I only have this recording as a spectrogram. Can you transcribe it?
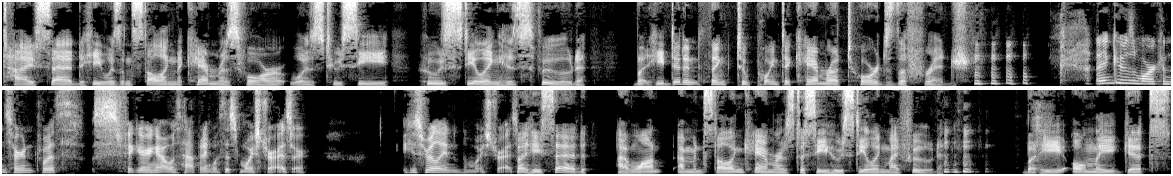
Ty said he was installing the cameras for was to see who's stealing his food, but he didn't think to point a camera towards the fridge. I think he was more concerned with figuring out what's happening with his moisturizer. He's really into the moisturizer. But he said, I want, I'm installing cameras to see who's stealing my food. but he only gets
